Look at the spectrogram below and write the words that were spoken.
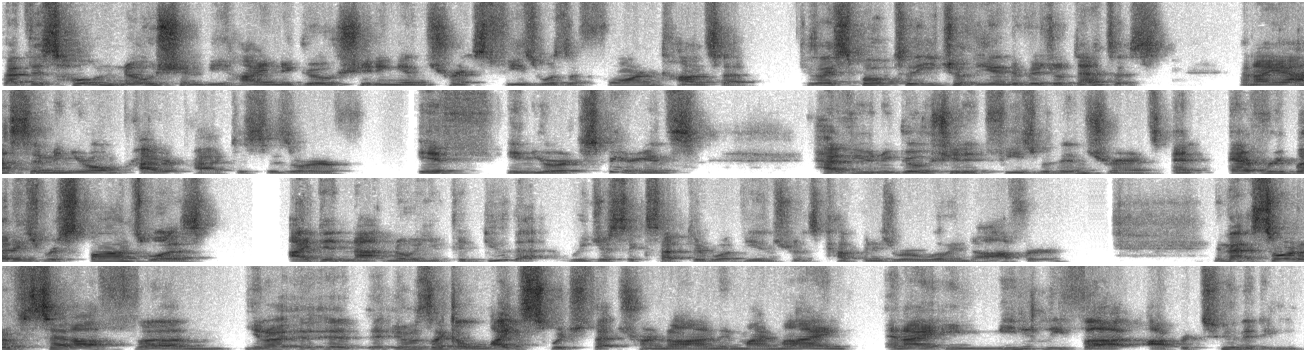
that this whole notion behind negotiating insurance fees was a foreign concept because I spoke to each of the individual dentists and I asked them in your own private practices or if in your experience, have you negotiated fees with insurance? And everybody's response was, I did not know you could do that. We just accepted what the insurance companies were willing to offer. And that sort of set off, um, you know, it, it was like a light switch that turned on in my mind. And I immediately thought opportunity,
